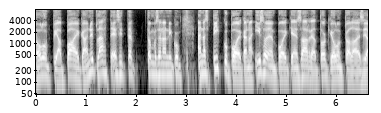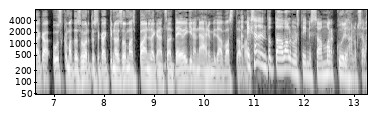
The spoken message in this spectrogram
olympiapaikan. Ja nyt lähtee sitten tuommoisena niin kuin NS-pikkupoikana isojen poikien sarja toki olympialaisia. Aika uskomaton suoritus ja kaikki noin suomalaiset painilegendat sanoivat, että ei ole ikinä nähnyt mitään vastaavaa. Eikö hänen tota, valmennustiimissä on Markku Ylihannuksella?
